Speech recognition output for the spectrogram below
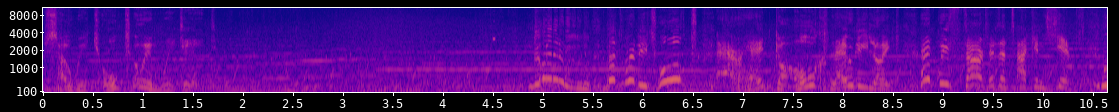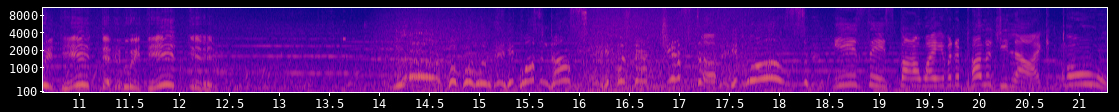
So we talked to him, we did. But when he talked, our head got all cloudy like, and we started attacking ships. We did, we did. It wasn't us, it was that jester, it was! Is this by way of an apology like? Oh!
